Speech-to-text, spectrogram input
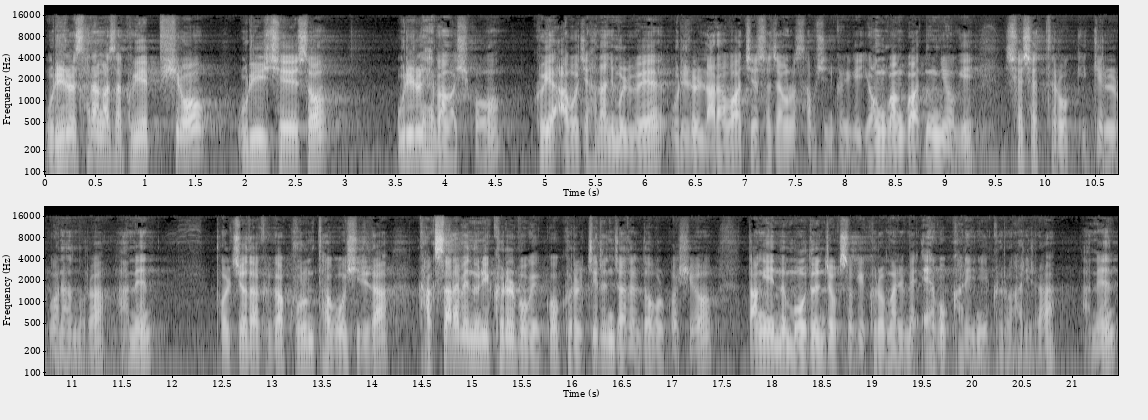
우리를 사랑하사 그의 피로 우리 죄에서 우리를 해방하시고 그의 아버지 하나님을 위해 우리를 나라와 제사장으로 삼으신 그에게 영광과 능력이 세세토록 있기를 원하노라. 아멘. 볼지어다 그가 구름 타고 오시리라 각 사람의 눈이 그를 보겠고 그를 찌른 자들도 볼 것이요 땅에 있는 모든 족속이 그로 말미암아 애곡하리니 그러하리라. 아멘.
